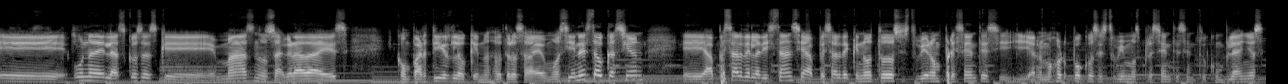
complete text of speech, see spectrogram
eh, una de las cosas que más nos agrada es compartir lo que nosotros sabemos. Y en esta ocasión, eh, a pesar de la distancia, a pesar de que no todos estuvieron presentes y, y a lo mejor pocos estuvimos presentes en tu cumpleaños,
